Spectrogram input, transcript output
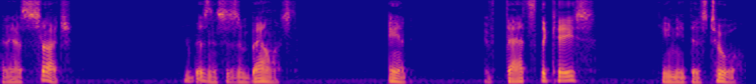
And as such, your business is imbalanced. And if that's the case, you need this tool.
